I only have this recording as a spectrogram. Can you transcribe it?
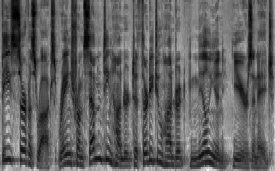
These surface rocks range from 1700 to 3200 million years in age.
